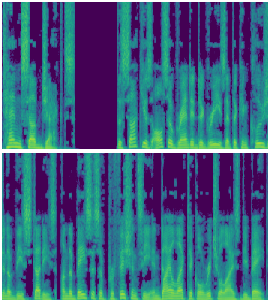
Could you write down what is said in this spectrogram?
ten subjects". The Sakyas also granted degrees at the conclusion of these studies, on the basis of proficiency in dialectical ritualized debate.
